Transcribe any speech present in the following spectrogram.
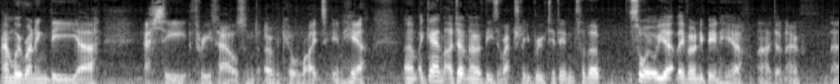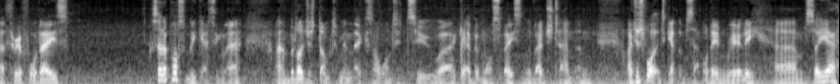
and we're running the. Uh, FC3000 overkill light in here. Um, again, I don't know if these are actually rooted into the soil yet. They've only been here, I don't know, uh, three or four days. So they're possibly getting there, um, but I just dumped them in there because I wanted to uh, get a bit more space in the veg tent, and I just wanted to get them settled in, really. Um, so yeah,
